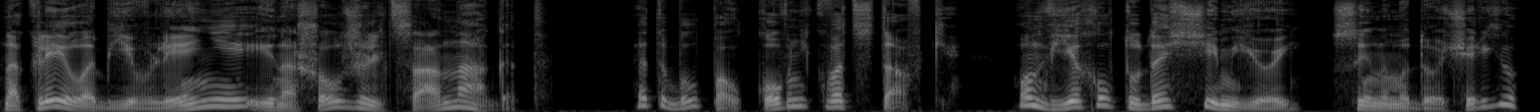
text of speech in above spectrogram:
наклеил объявление и нашел жильца на год. Это был полковник в отставке. Он въехал туда с семьей, сыном и дочерью,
